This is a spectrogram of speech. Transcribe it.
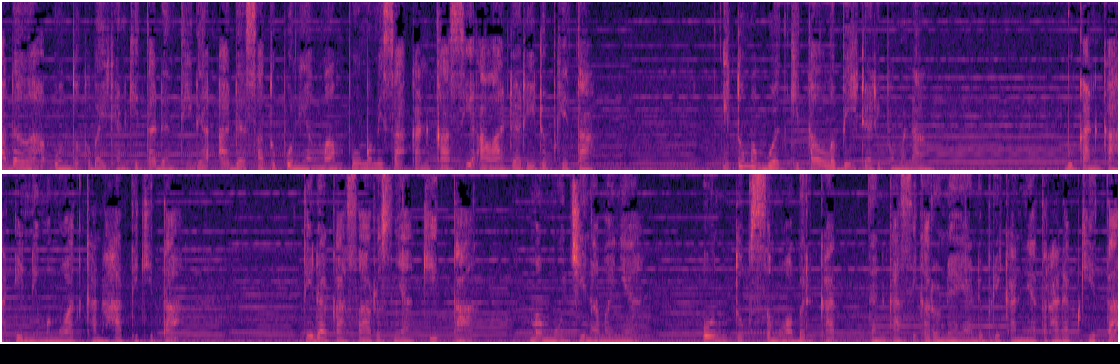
adalah untuk kebaikan kita dan tidak ada satupun yang mampu memisahkan kasih Allah dari hidup kita. Itu membuat kita lebih dari pemenang. Bukankah ini menguatkan hati kita? Tidakkah seharusnya kita memuji namanya untuk semua berkat dan kasih karunia yang diberikannya terhadap kita?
